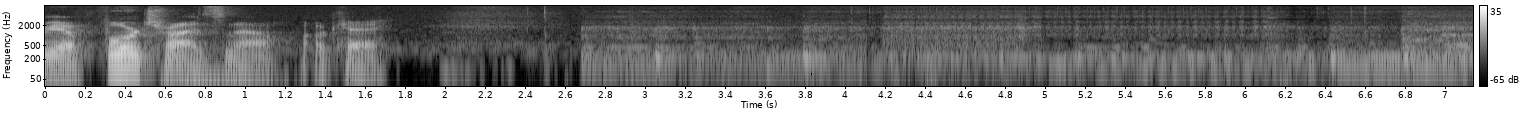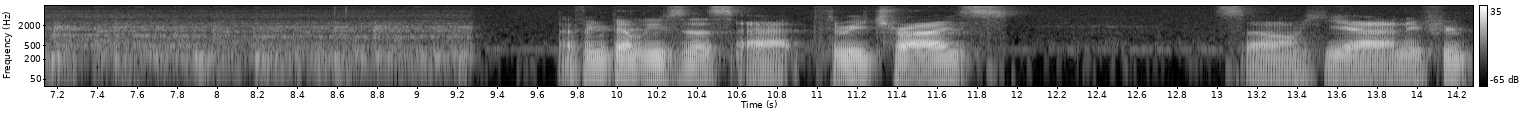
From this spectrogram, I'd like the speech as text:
We have four tries now. Okay. I think that leaves us at three tries. So yeah, and if you're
